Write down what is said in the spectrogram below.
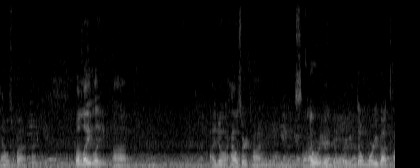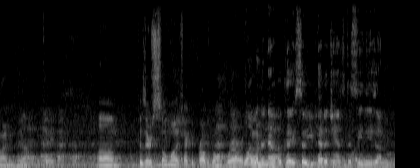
that was quite a thing. But lately, um, I don't. How's our time? on? Oh, we're good. Don't worry about. Don't worry about timing now. Okay. Um, because there's so much, I could probably go on for hours. Well, I want to know. Okay, so you've had a chance to see these on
